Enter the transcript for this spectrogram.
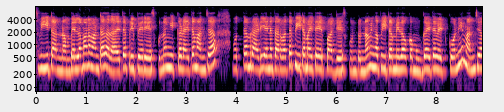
స్వీట్ అన్నం బెల్లమన్నం అంటారు కదా అయితే ప్రిపేర్ చేసుకున్నాం. ఇక్కడైతే మంచిగా మొత్తం రెడీ అయిన తర్వాత పీఠం అయితే ఏర్పాటు చేసుకుంటున్నాం. ఇంకా పీఠం మీద ఒక ముగ్గు అయితే పెట్టుకొని మంచిగా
